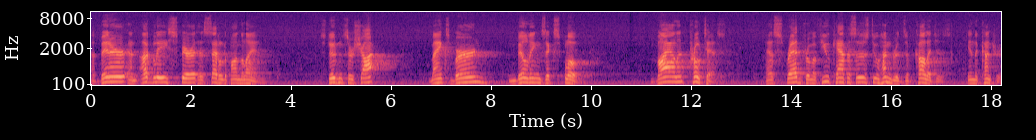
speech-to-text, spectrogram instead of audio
A bitter and ugly spirit has settled upon the land. Students are shot, banks burn, and buildings explode. Violent protest has spread from a few campuses to hundreds of colleges in the country.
